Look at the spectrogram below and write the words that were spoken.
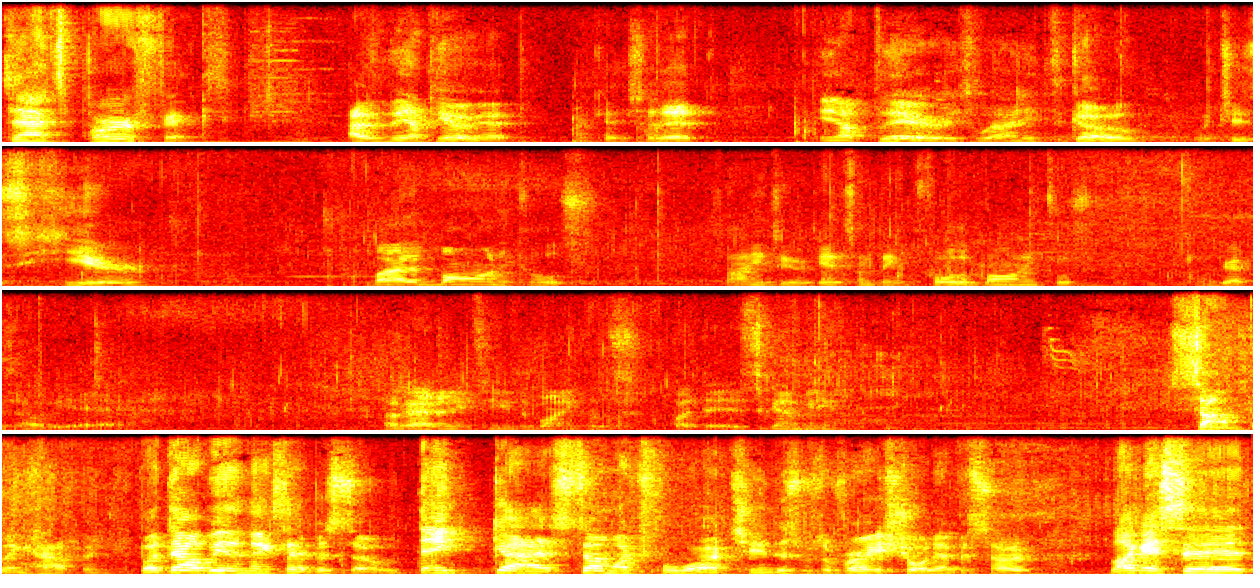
That's perfect. I haven't been up here yet. Okay, so that and up there is where I need to go, which is here by the barnacles. So I need to go get something for the barnacles. Can I grab this? Oh yeah. Okay, I don't need to use the barnacles, but it's gonna be something happen. But that'll be the next episode. Thank you guys so much for watching. This was a very short episode. Like I said,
